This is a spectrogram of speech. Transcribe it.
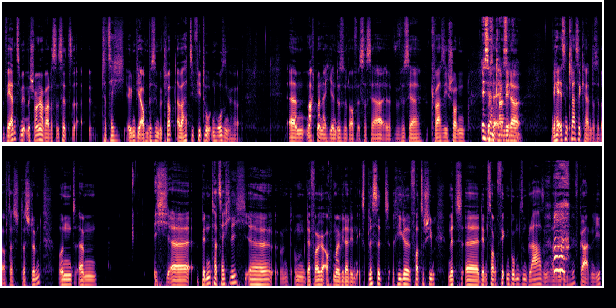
während sie mit mir schwanger war, das ist jetzt äh, tatsächlich irgendwie auch ein bisschen bekloppt, aber hat sie viel toten Hosen gehört. Ähm, macht man ja hier in Düsseldorf, ist das ja, ist ja quasi schon. Ist ja ein Klassiker. Entweder, ja, ist ein Klassiker in Düsseldorf, das, das stimmt. Und ähm, ich äh, bin tatsächlich, äh, und um der Folge auch mal wieder den Explicit-Riegel vorzuschieben, mit äh, dem Song Ficken, Bumsen, Blasen, also mit dem Hofgartenlied,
